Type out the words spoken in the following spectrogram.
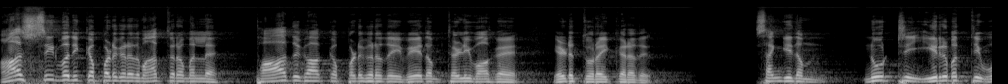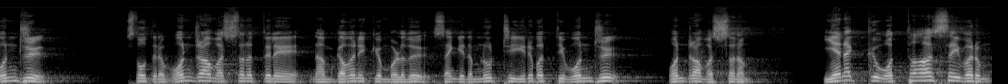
ஆசீர்வதிக்கப்படுகிறது மாத்திரமல்ல பாதுகாக்கப்படுகிறதை வேதம் தெளிவாக எடுத்துரைக்கிறது. சங்கீதம் நூற்றி இருபத்தி ஒன்று ஸ்தோத்திரம் ஒன்றாம் வசனத்திலே நாம் கவனிக்கும் பொழுது சங்கீதம் நூற்றி இருபத்தி ஒன்று ஒன்றாம் வசனம் எனக்கு ஒத்தாசை வரும்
